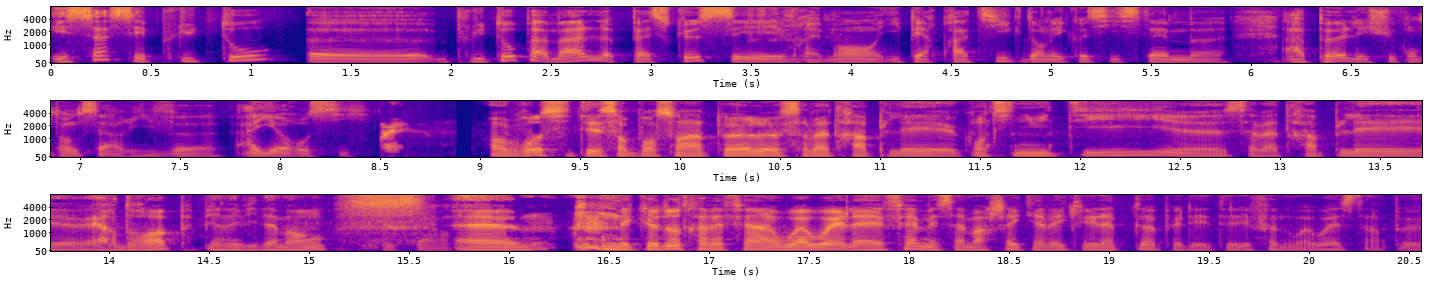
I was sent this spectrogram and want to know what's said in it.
et ça c'est plutôt euh, plutôt pas mal parce que c'est vraiment hyper pratique dans l'écosystème Apple et je suis content que ça arrive ailleurs aussi. En gros, si tu es 100% Apple, ça va te rappeler euh, Continuity, euh, ça va te rappeler euh, AirDrop, bien évidemment. Ça. mais que d'autres avaient fait un Huawei l'AFM et ça marchait qu'avec les laptops et les téléphones Huawei, c'était un peu,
